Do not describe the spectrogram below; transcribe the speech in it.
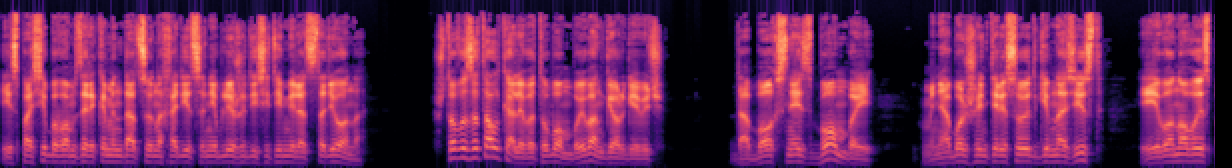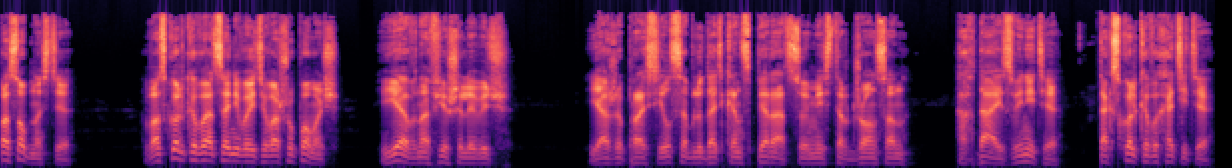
и спасибо вам за рекомендацию находиться не ближе десяти миль от стадиона. Что вы затолкали в эту бомбу, Иван Георгиевич? Да бог с ней с бомбой. Меня больше интересует гимназист и его новые способности. Во сколько вы оцениваете вашу помощь, Евна Фишелевич? Я же просил соблюдать конспирацию, мистер Джонсон. Ах да, извините. Так сколько вы хотите?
